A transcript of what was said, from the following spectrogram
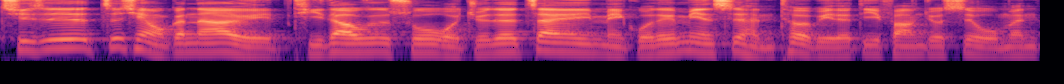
其实之前我跟大家有提到，就是说我觉得在美国的一个面试很特别的地方，就是我们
